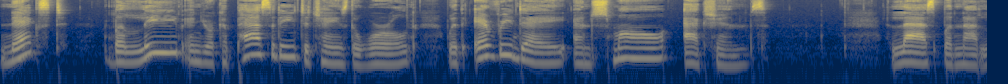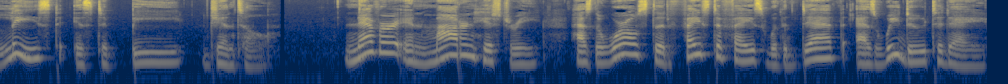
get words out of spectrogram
Next, believe in your capacity to change the world with everyday and small actions. Last but not least is to be gentle. Never in modern history has the world stood face to face with death as we do today.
